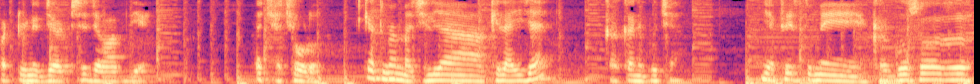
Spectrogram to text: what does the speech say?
पट्टू ने जट से जवाब दिया। अच्छा छोड़ो, क्या तुम्हें मछलियाँ खिलाई जाए? काका ने पूछा, या फिर तुम्हें खरगोश और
